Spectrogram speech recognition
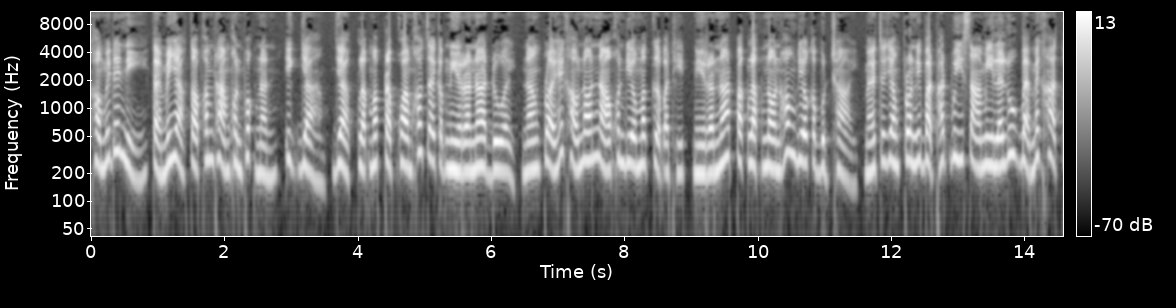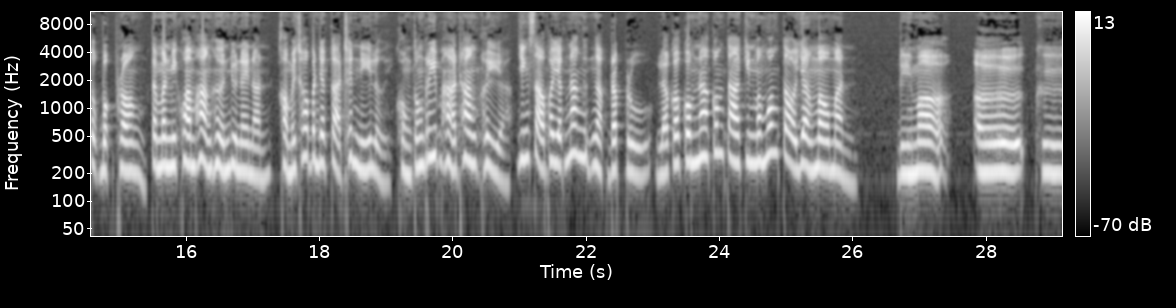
เขาไม่ได้หนี แต่ไม่อยากตอบคำถามคนพวกนั้น อีกอย่าง อยากกลับมาปรับความเข้าใจกับนีรนาถด้วย นางปล่อยให้เขานอนหนาวคนเดียวมาเกือบอาทิตย์ นีรนาถปักหลักนอนห้องเดียวกับบุตรชาย แม้จะยังปรนนิบัติพัดวีสามีและลูกแบบไม่ขาดตกบกพร่อง แต่มันมีความห่างเหินอยู่ในนั้น เขาไม่ชอบบรรยากาศเช่นนี้เลย คงต้องรีบหาทางเคลียร์หญิงสาวพยักหน้างึกงักรับรู้ แล้วก็ก้มหน้าก้มตากินมะม่วงต่ออย่างเมามัน ดีมาก เออคือ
